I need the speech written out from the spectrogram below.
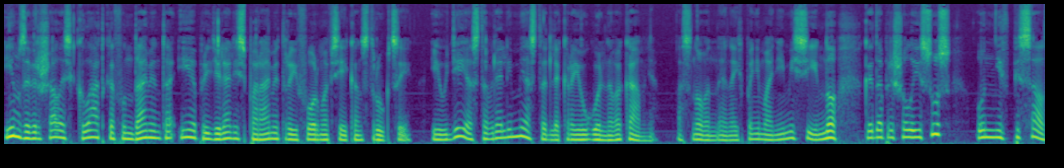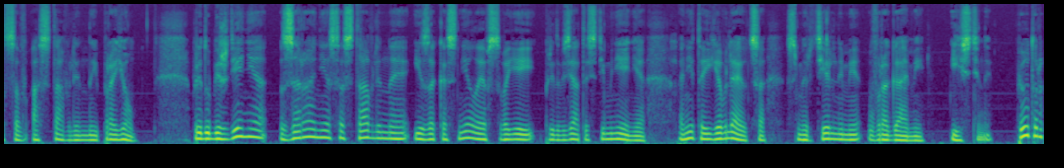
Им завершалась кладка фундамента и определялись параметры и форма всей конструкции. Иудеи оставляли место для краеугольного камня, основанное на их понимании Мессии, но когда пришел Иисус, он не вписался в оставленный проем. Предубеждение, заранее составленное и закоснелое в своей предвзятости мнения, они-то и являются смертельными врагами истины. Петр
